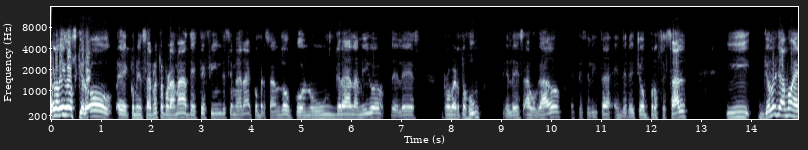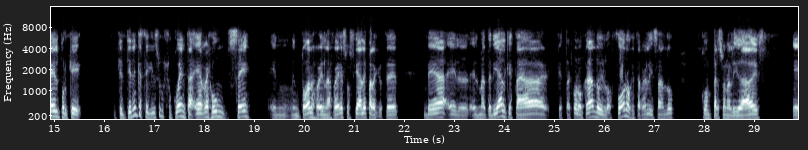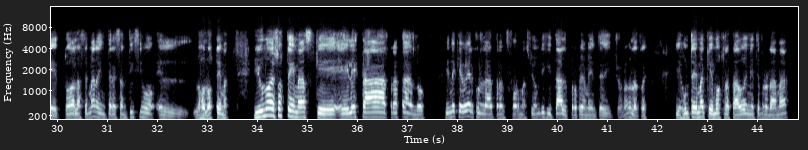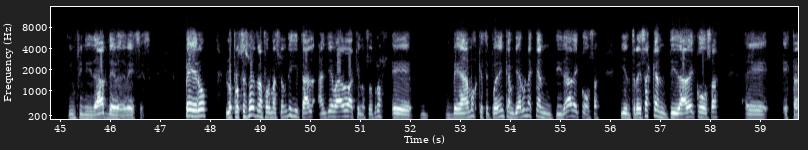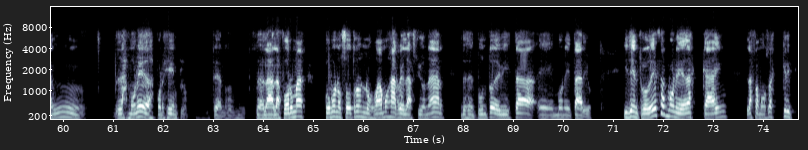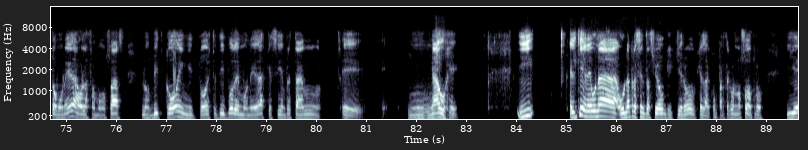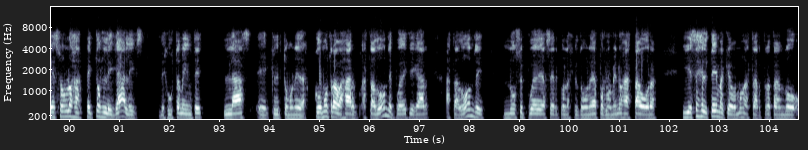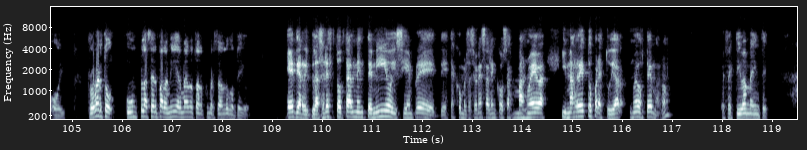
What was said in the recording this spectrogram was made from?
Bueno amigos, quiero eh, comenzar nuestro programa de este fin de semana conversando con un gran amigo. Él es Roberto Jung. Él es abogado, especialista en derecho procesal. Y yo lo llamo a él porque que tienen que seguir su, su cuenta, C en, en todas las, en las redes sociales para que usted vea el, el, material que está, que está colocando y los foros que está realizando con personalidades eh, todas las semanas. Interesantísimo el, los, los temas. Y uno de esos temas que él está tratando tiene que ver con la transformación digital propiamente dicho, ¿no? Y es un tema que hemos tratado en este programa infinidad de, de veces. Pero los procesos de transformación digital han llevado a que nosotros eh, veamos que se pueden cambiar una cantidad de cosas y entre esas cantidad de cosas eh, están las monedas, por ejemplo. O sea, no, la, la, forma como nosotros nos vamos a relacionar desde el punto de vista eh, monetario. Y dentro de esas monedas caen las famosas criptomonedas o las famosas los Bitcoin y todo este tipo de monedas que siempre están eh, en auge. Y él tiene una, una, presentación que quiero que la comparta con nosotros y es, son los aspectos legales de justamente las eh, criptomonedas. Cómo trabajar, hasta dónde puedes llegar, hasta dónde no se puede hacer con las criptomonedas, por lo menos hasta ahora. Y ese es el tema que vamos a estar tratando hoy. Roberto, un placer para mí, hermano, estar conversando contigo. Edgar, el placer es totalmente mío y siempre de estas conversaciones salen cosas más nuevas y más retos para estudiar nuevos temas, ¿no? Efectivamente.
